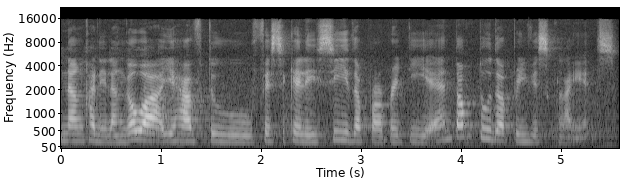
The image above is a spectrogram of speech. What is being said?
ng kanilang gawa. You have to physically see the property and talk to the previous clients.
